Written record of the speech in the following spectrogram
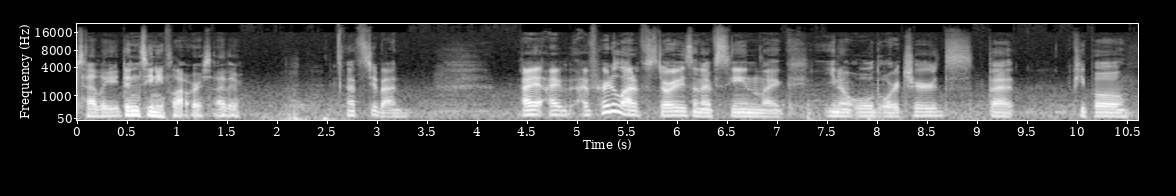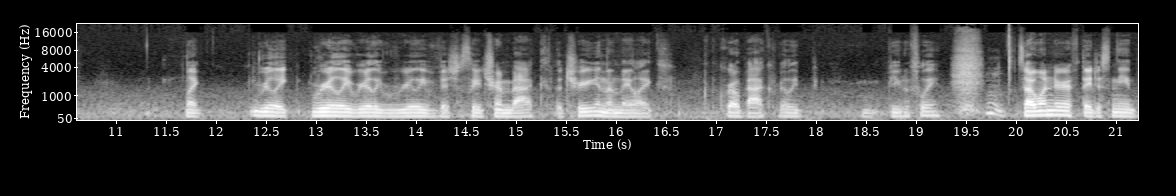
sadly. Didn't see any flowers either. That's too bad. I I've, I've heard a lot of stories and I've seen like you know old orchards that people like really really really really viciously trim back the tree and then they like grow back really b- beautifully. Hmm. So I wonder if they just need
